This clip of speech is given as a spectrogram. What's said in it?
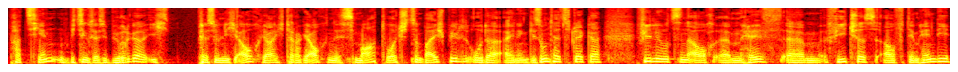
Patienten bzw. Bürger, ich persönlich auch, ja, ich trage auch eine Smartwatch zum Beispiel oder einen Gesundheitstracker. Viele nutzen auch ähm, Health ähm, Features auf dem Handy,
